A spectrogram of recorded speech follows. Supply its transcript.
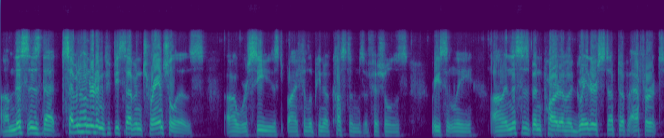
Um, this is that 757 tarantulas uh, were seized by Filipino customs officials recently. Uh, and this has been part of a greater stepped up effort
